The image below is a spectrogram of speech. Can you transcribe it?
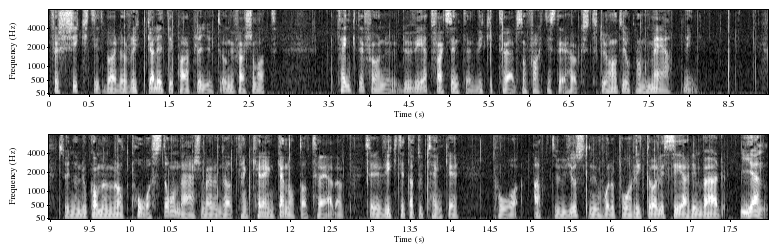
försiktigt började rycka lite i paraplyet. Ungefär som att tänk dig för nu, du vet faktiskt inte vilket träd som faktiskt är högst. Du har inte gjort någon mätning. Så innan du kommer med något påstående här som eventuellt kan kränka något av träden så är det viktigt att du tänker på att du just nu håller på att ritualisera din värld igen.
